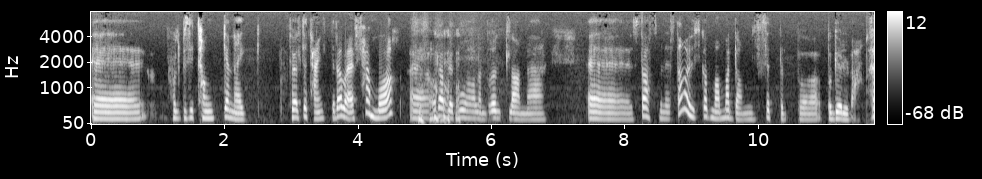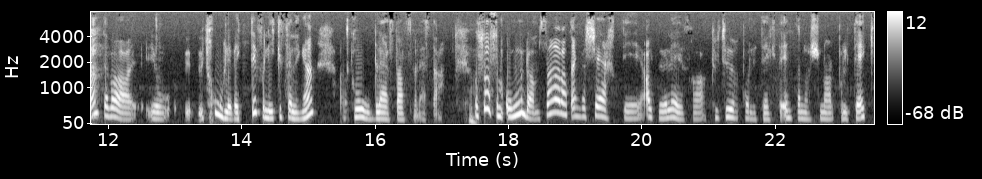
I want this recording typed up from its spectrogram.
eh, holdt på å si, tanken jeg følte tenkte. Da var jeg fem år, eh, og da ble Gro Harlem Brundtland eh, eh, statsminister. Jeg husker at mamma danset på, på, på gulvet. Sant? Det var jo utrolig viktig for likestillingen at Gro ble statsminister. Og så Som ungdom så har jeg vært engasjert i alt mulig, fra kulturpolitikk til internasjonal politikk.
